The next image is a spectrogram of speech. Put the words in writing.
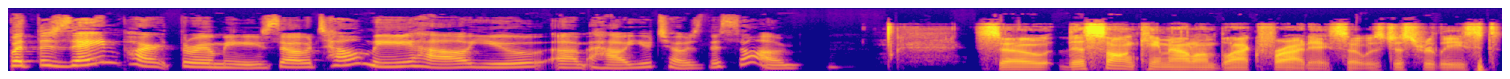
but the Zayn part threw me. So tell me how you um, how you chose this song. So this song came out on Black Friday, so it was just released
